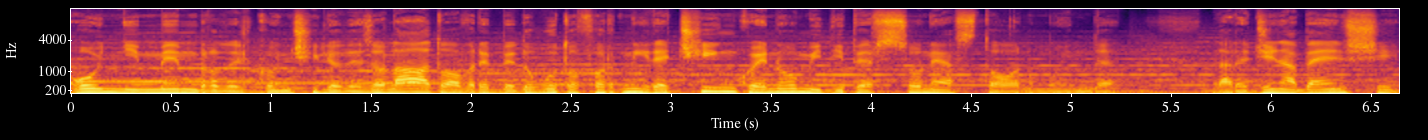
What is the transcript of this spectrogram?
Ogni membro del concilio desolato avrebbe dovuto fornire 5 nomi di persone a Stormwind. La regina Banshee,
